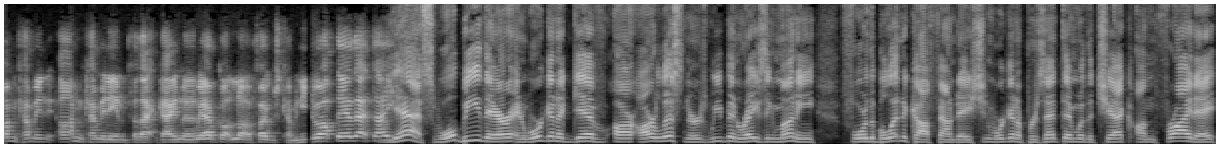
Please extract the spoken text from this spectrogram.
am coming. I'm coming in for that game, and we have got a lot of folks coming. You up there that day? Yes, we'll be there, and we're going to give our our listeners. We've been raising money for the Biletnikoff Foundation. We're going to present them with a check on Friday,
